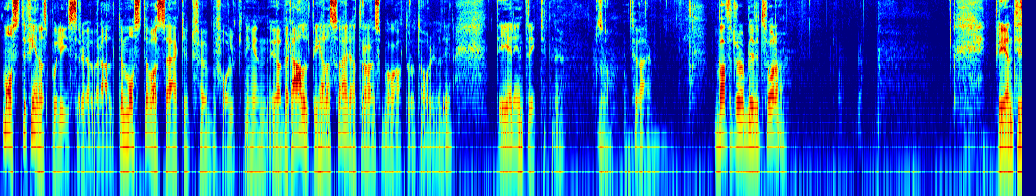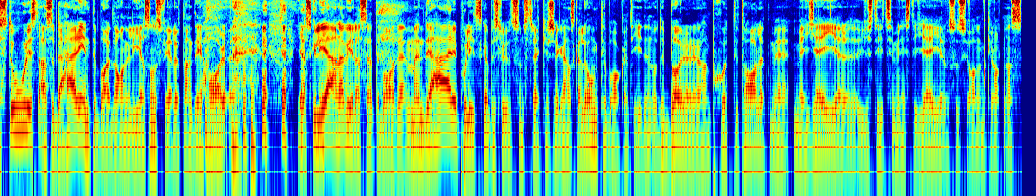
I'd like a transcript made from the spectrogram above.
Det måste finnas poliser överallt. Det måste vara säkert för befolkningen överallt i hela Sverige att röra sig på gator och torg. Och det, det är det inte riktigt nu, så, tyvärr. Varför tror du det har blivit så då? Rent historiskt, alltså det här är inte bara Dan Eliassons fel utan det har, jag skulle gärna vilja säga att det var det, men det här är politiska beslut som sträcker sig ganska långt tillbaka i tiden och det börjar redan på 70-talet med, med Geijer, justitieminister Geijer och Socialdemokraternas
